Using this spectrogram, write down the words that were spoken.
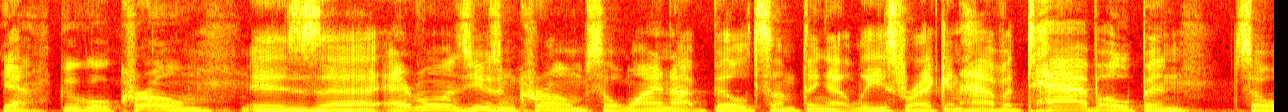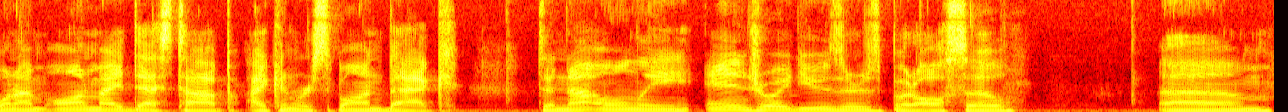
yeah, Google Chrome is uh, everyone's using Chrome, so why not build something at least where I can have a tab open so when I'm on my desktop, I can respond back to not only Android users but also um,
